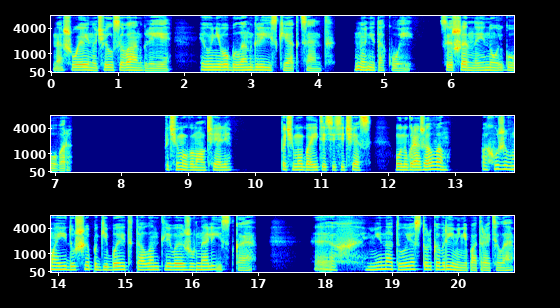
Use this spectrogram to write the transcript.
Наш Уэйн учился в Англии, и у него был английский акцент, но не такой, совершенно иной говор. Почему вы молчали? Почему боитесь и сейчас? Он угрожал вам? Похоже, в моей душе погибает талантливая журналистка. Эх, не на то я столько времени потратила.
